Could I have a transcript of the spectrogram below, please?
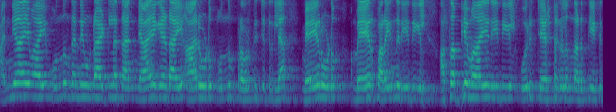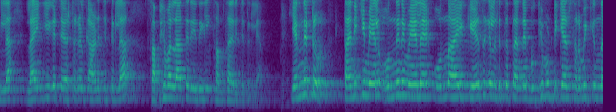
അന്യായമായി ഒന്നും തന്നെ ഉണ്ടായിട്ടില്ല. താൻ ന്യായകേടായി ആരോടും ഒന്നും പ്രവർത്തിച്ചിട്ടില്ല. മേയറോടും മേയർ പറയുന്ന രീതിയിൽ അസഭ്യമായ രീതിയിൽ ഒരു ചേഷ്ടകളും നടത്തിയിട്ടില്ല. ലൈംഗിക ചേഷ്ടകൾ കാണിച്ചിട്ടില്ല. സഭ്യമല്ലാത്ത രീതിയിൽ സംസാരിച്ചിട്ടില്ല. എന്നിട്ടും തനിക്ക് മേൽ ഒന്നിനു മേലെ ഒന്നായി കേസുകളെടുത്ത് തന്നെ ബുദ്ധിമുട്ടിക്കാൻ ശ്രമിക്കുന്ന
